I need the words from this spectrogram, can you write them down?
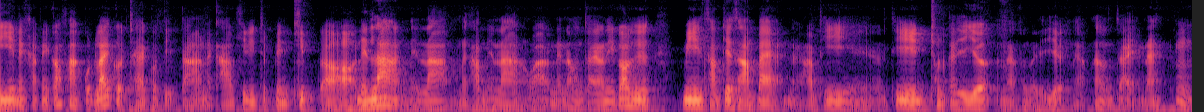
นี้นะครับงั้นก็ฝากกดไลค์กดแชร์กดติดตามนะครับคลิปนี้จะเป็นคลิปเน้นล่างเน้นล่างนะครับเน้นล่างว่าในน่าสนใจอันนี้ก็คือมีสามเจ็ดสามแปดนะครับที่ที่ชนกันเยอะๆนะชนกันเยอะๆนะครับน่าสนใจนะอืม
